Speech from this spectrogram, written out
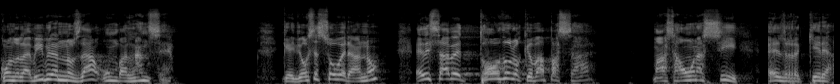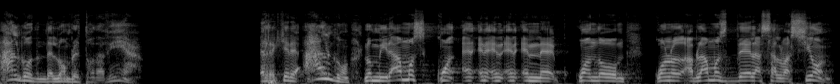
cuando la Biblia nos da un balance que Dios es soberano, Él sabe todo lo que va a pasar, mas aún así Él requiere algo del hombre todavía. Requiere algo. Lo miramos eh, cuando, cuando hablamos de la salvación.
